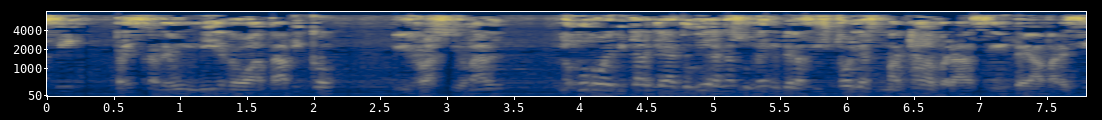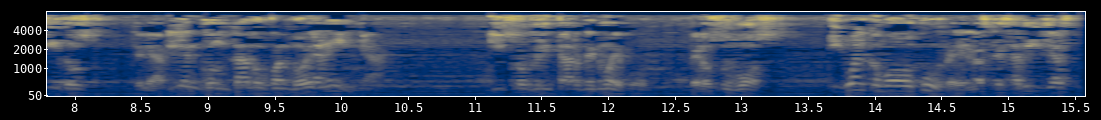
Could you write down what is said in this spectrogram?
Así, presa de un miedo atávico, irracional, no pudo evitar que acudieran a su mente las historias macabras y de aparecidos que le habían contado cuando era niña Quiso gritar de nuevo, pero su voz, igual como ocurre en las pesadillas,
